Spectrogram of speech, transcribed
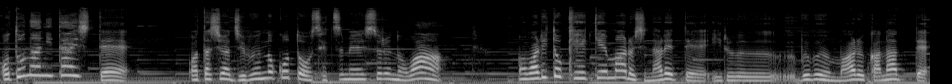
大人に対して私は自分のことを説明するのは、まあ、割と経験もあるし慣れている部分もあるかなって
